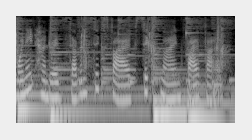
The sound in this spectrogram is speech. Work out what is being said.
1 800 765 6955.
